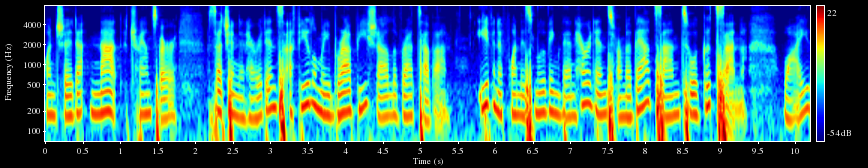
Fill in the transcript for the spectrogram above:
one should not transfer such an inheritance, afilu bra bisha levrat even if one is moving the inheritance from a bad son to a good son. Why?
